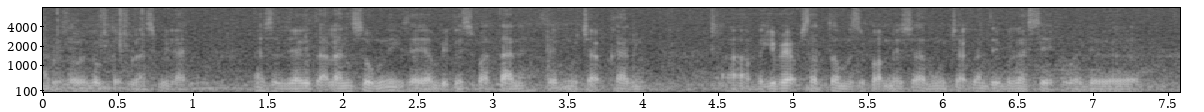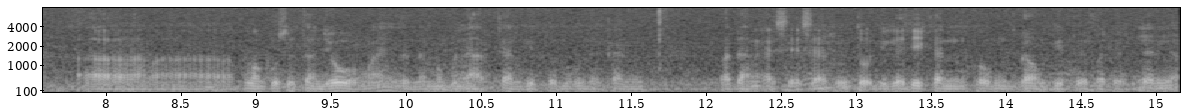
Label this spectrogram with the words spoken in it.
Harus uh, untuk bulan 9. Dan secara tak langsung ni saya ambil kesempatan eh, saya mengucapkan bagi pihak Persatuan Bersepak Malaysia mengucapkan terima kasih kepada uh, Pemangku Sultan Johor eh, kerana membenarkan kita menggunakan padang SSF untuk dijadikan home ground kita pada dan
